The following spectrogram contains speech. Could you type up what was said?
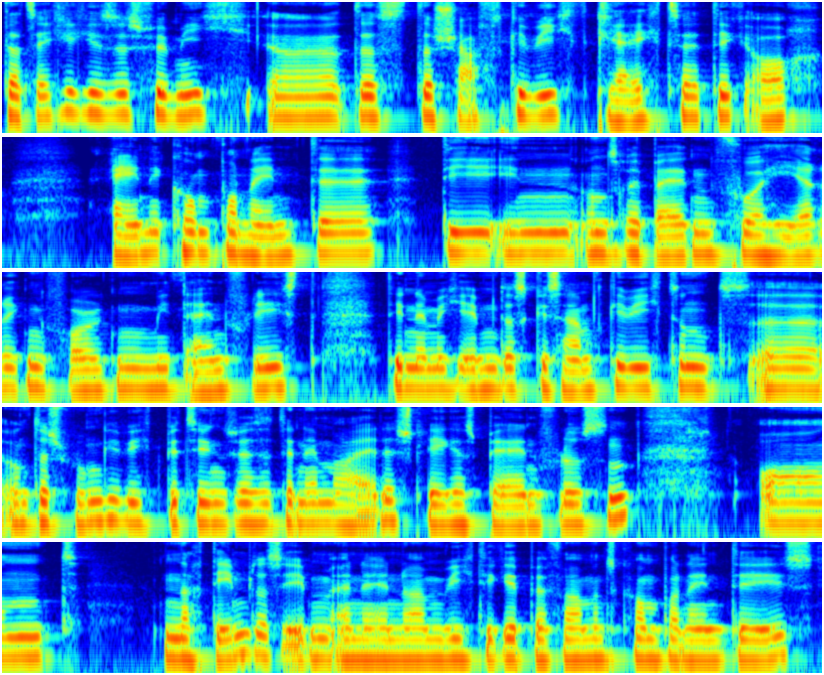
tatsächlich ist es für mich, äh, dass das Schaftgewicht gleichzeitig auch eine Komponente, die in unsere beiden vorherigen Folgen mit einfließt, die nämlich eben das Gesamtgewicht und, äh, und das Schwunggewicht bzw. den MOI des Schlägers beeinflussen. Und nachdem das eben eine enorm wichtige Performance-Komponente ist,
